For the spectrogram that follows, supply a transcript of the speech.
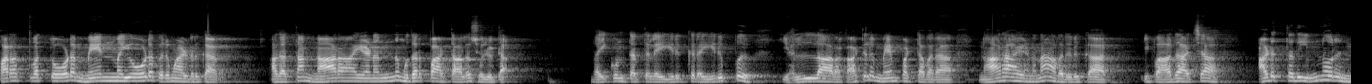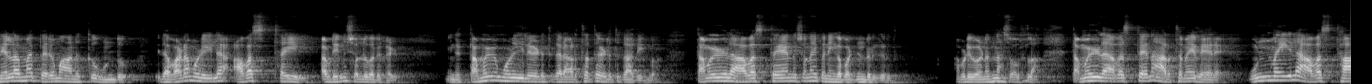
பரத்வத்தோட மேன்மையோட பெருமாள் இருக்கார். அதைத்தான் நாராயணன்னு முதற்பாட்டால சொல்லிட்டார் வைகுண்டத்தில் இருக்கிற இருப்பு எல்லார காட்டிலும் மேம்பட்டவரா? நாராயணனா அவர் இருக்கார். இப்போ அதாச்சா அடுத்தது இன்னொரு நிலைமை பெருமானுக்கு உண்டு. இதை வடமொழியில் அவஸ்தை அப்படின்னு சொல்லுவார்கள். நீங்கள் தமிழ் மொழியில் எடுத்துக்கிற அர்த்தத்தை எடுத்துக்காதீங்க. தமிழில் அவஸ்தைன்னு சொன்னால் இப்போ நீங்கள் பட்டு இருக்கிறது. அப்படி வேணும்னு தான் சொல்லலாம். தமிழில் அவஸ்தைன்னா அர்த்தமே வேறு. உண்மையில் அவஸ்தா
